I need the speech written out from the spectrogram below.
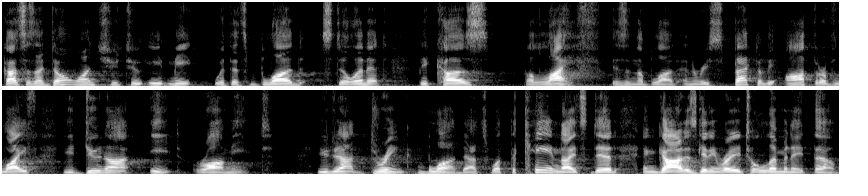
God says, I don't want you to eat meat with its blood still in it because the life is in the blood. And in respect of the author of life, you do not eat raw meat. You do not drink blood. That's what the Canaanites did, and God is getting ready to eliminate them.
